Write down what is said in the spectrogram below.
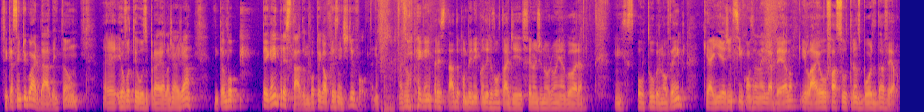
Fica sempre guardada. Então, é, eu vou ter uso para ela já já. Então, vou pegar emprestado, não vou pegar o presente de volta, né? Mas vou pegar emprestado, eu combinei quando ele voltar de Fernando de Noronha agora, em outubro, novembro, que aí a gente se encontra na Ilha Bela e lá eu faço o transbordo da vela.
